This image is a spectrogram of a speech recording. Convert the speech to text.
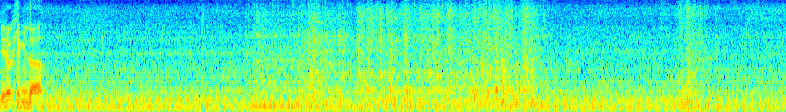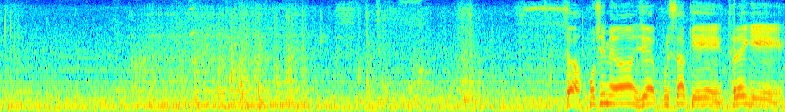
이렇게입니다. 자 보시면 이제 굴삭기 트랙이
